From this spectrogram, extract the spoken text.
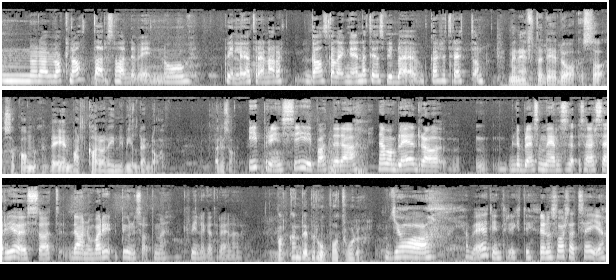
Mm, när vi var knattar så hade vi nog kvinnliga tränare ganska länge, ända tills vi blev kanske 13. Men efter det då så, så kom det enbart karlar in i bilden då? Var det så? I princip att det där, när man blev äldre och det blev så mer så seriöst så att det har nog varit tunnsått med kvinnliga tränare. Vad kan det bero på tror du? Ja, jag vet inte riktigt. Det är nog svårt att säga.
